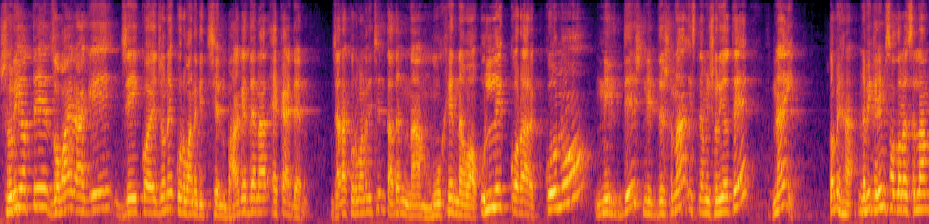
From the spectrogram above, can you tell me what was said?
শরীয়তে জবাইয়ের আগে যে কয়জনে কোরবানি দিচ্ছেন, ভাগে দেন আর একাই দেন যারা কোরবানি দিচ্ছেন, তাদের নাম মুখে নেওয়া, উল্লেখ করার কোনো নির্দেশ, নির্দেশনা ইসলামী শরীয়তে নাই। তবে হ্যাঁ নবী করিম সাল্লাম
